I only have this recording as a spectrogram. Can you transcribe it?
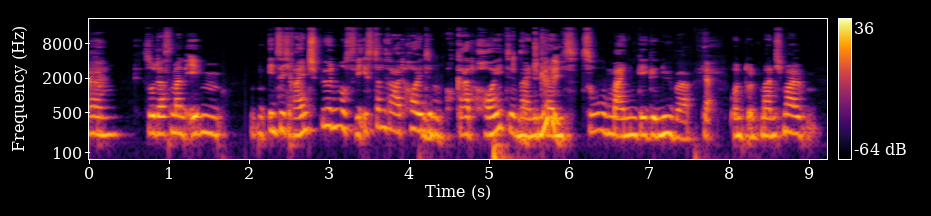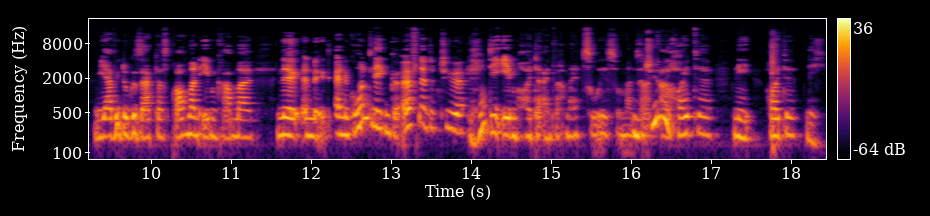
ähm, so dass man eben in sich reinspüren muss, wie ist dann gerade heute, mhm. gerade heute meine Natürlich. Grenze zu meinem Gegenüber. Ja. Und, und manchmal, ja, wie du gesagt hast, braucht man eben gerade mal eine, eine, eine grundlegend geöffnete Tür, mhm. die eben heute einfach mal zu ist und man Natürlich. sagt, ah, heute, nee, heute nicht.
